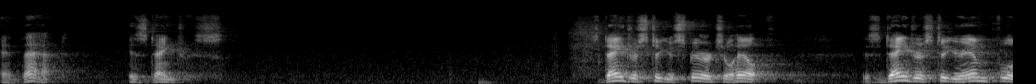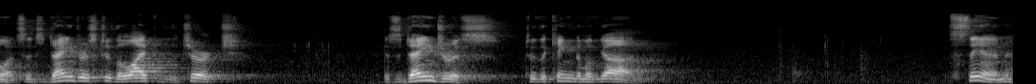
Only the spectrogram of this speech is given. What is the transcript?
And that is dangerous. Dangerous to your spiritual health. It's dangerous to your influence. It's dangerous to the life of the church. It's dangerous to the kingdom of God. Sin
